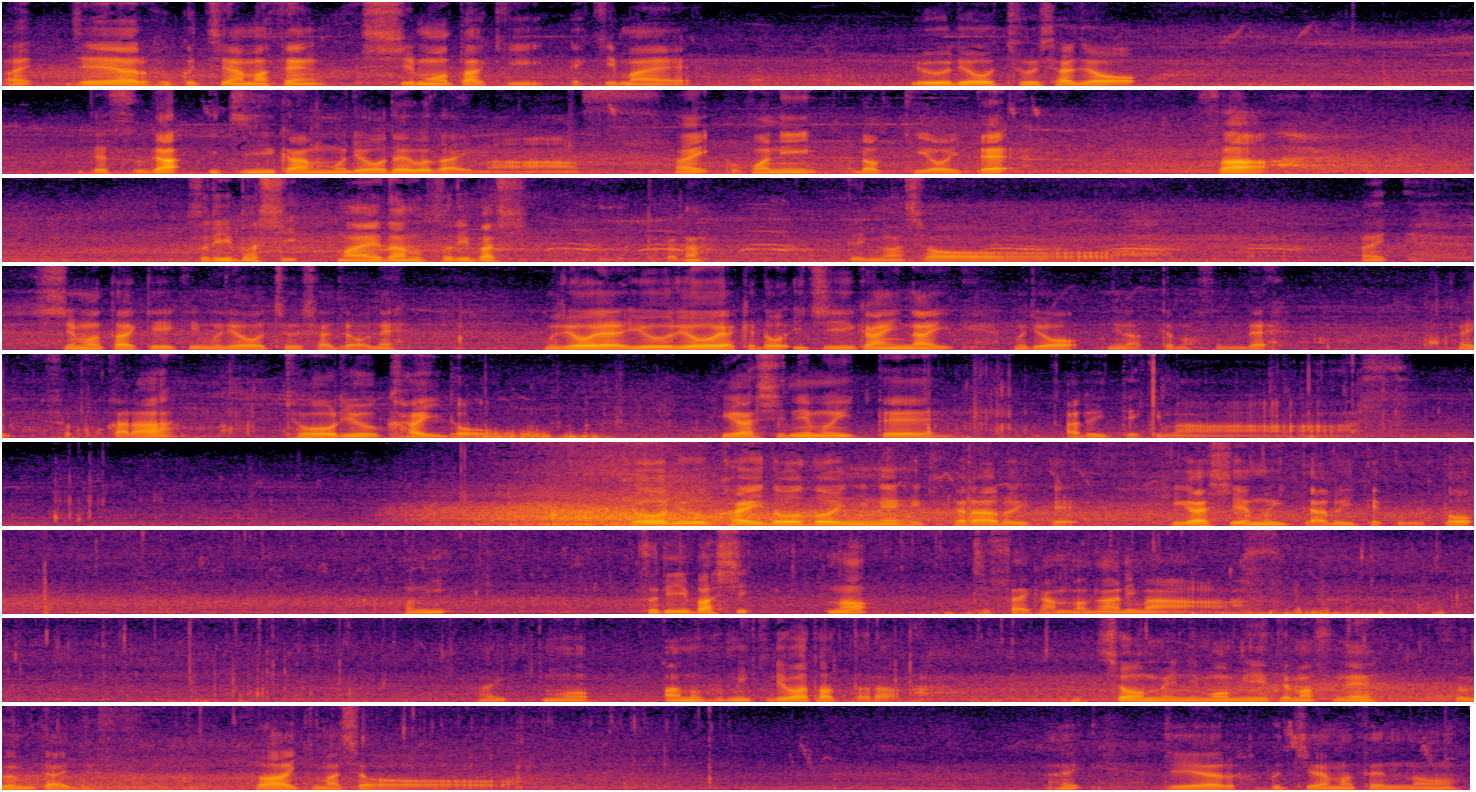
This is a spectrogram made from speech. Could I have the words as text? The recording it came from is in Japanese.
はい、JR 福知山線下滝駅前有料駐車場ですが1時間無料でございます。はいここにロッキー置いてさあ吊り橋前田の吊り橋かな。行ってみましょう。はい下滝駅無料駐車場ね。無料や有料やけど1時間以内無料になってますんで、そこから恐竜街道東に向いて歩いていきます。恐竜街道沿いにね駅から歩いて東へ向いて歩いてくるとここに吊り橋の小さい看板があります。はいもうあの踏切渡ったら正面にも見えてますね。すぐみたいです。さあ行きましょう。はい JR 福知山線の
